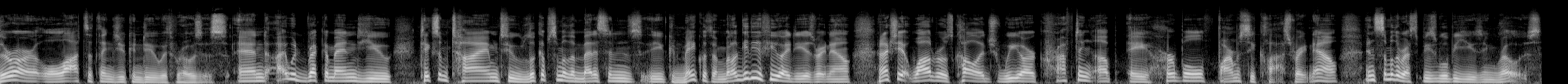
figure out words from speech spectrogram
There are lots of things you can do with roses, and I would recommend you take some time to look up some of the medicines you can make with them, but I'll give you a few ideas right now. And actually at Wild Rose College, we are crafting up a herbal pharmacy class right now, and some of the recipes will be using rose.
